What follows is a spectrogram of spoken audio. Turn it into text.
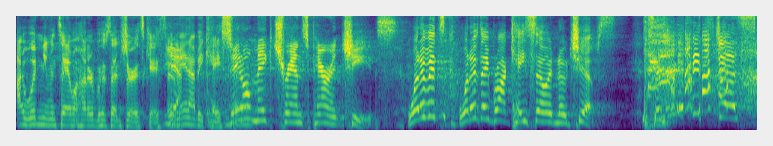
I wouldn't even say I'm 100% sure it's queso. It may not be queso. They don't make transparent cheese. What if it's what if they brought queso and no chips? It's just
